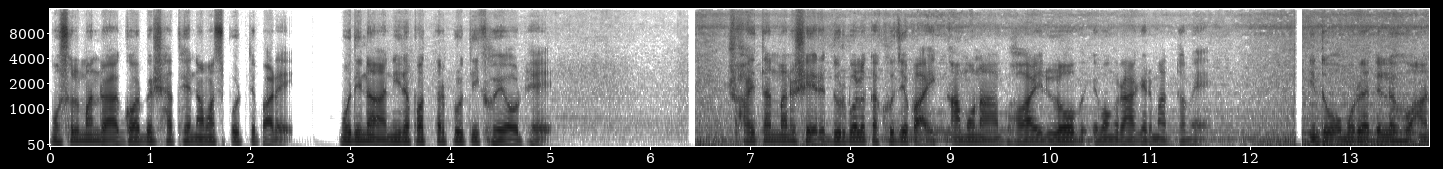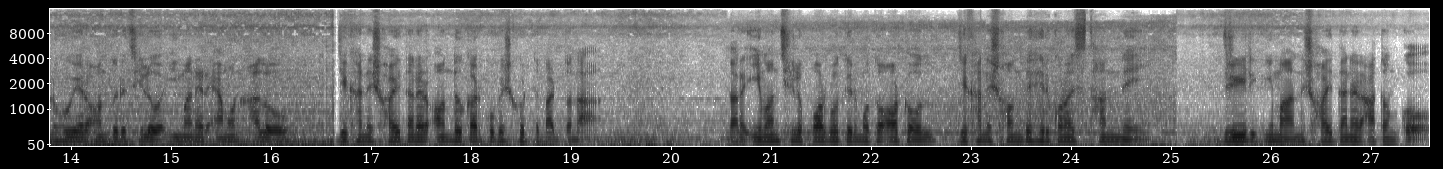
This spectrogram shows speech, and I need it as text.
মুসলমানরা গর্বের সাথে নামাজ পড়তে পারে। মদিনা নিরাপত্তার প্রতীক হয়ে ওঠে। শয়তান মানুষের দুর্বলতা খুঁজে পায় কামনা, ভয়, লোভ এবং রাগের মাধ্যমে। কিন্তু ওমর আনহু এর অন্তরে ছিল ইমানের এমন আলো যেখানে শয়তানের অন্ধকার প্রবেশ করতে পারত না। তার ইমান ছিল পর্বতের মতো অটল যেখানে সন্দেহের কোনো স্থান নেই। দৃঢ় ইমান শয়তানের আতঙ্ক।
